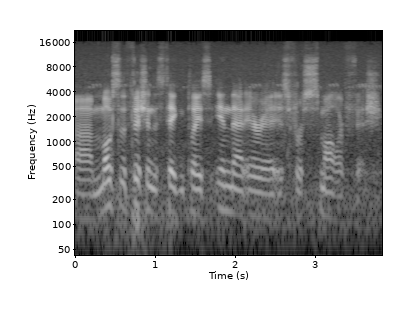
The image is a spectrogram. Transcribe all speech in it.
uh, most of the fishing that's taking place in that area is for smaller fish.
